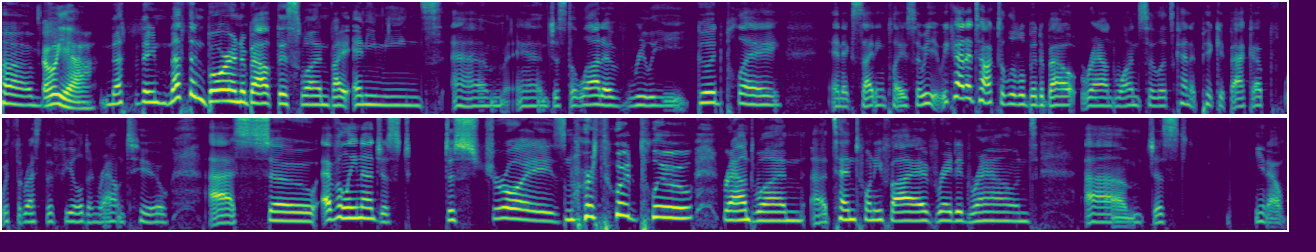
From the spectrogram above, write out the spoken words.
Oh yeah. nothing nothing boring about this one by any means um, and just a lot of really good play and exciting play so we, we kind of talked a little bit about round one so let's kind of pick it back up with the rest of the field in round two uh, so Eveliina just destroys northwood blue round one uh, 1025 rated round um, just you know,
